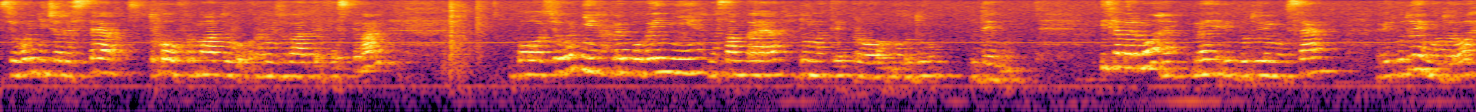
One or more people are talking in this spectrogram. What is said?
сьогодні через те, з такого формату організувати фестиваль. Бо сьогодні ми повинні насамперед думати про молоду людину. Після перемоги ми відбудуємо все, відбудуємо дороги,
